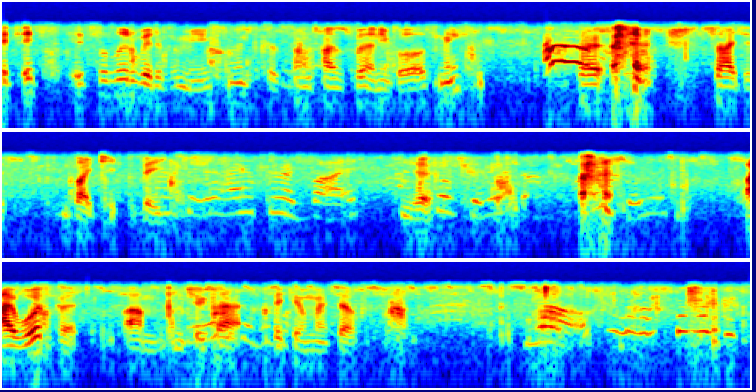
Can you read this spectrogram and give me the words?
It's it's it's a little bit of amusement because sometimes Bernie bores me. Oh! So so I just like kick the bees. Okay, I have some advice. Yeah. Go kill yourself. Go kill yourself. I would, but um I'm too fat to kill myself. No, no, someone's just.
